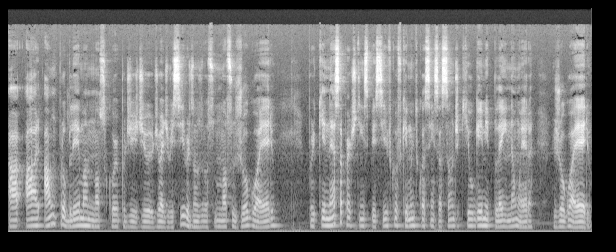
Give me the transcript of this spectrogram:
há, há, há um problema no nosso corpo de, de, de wide receivers, no nosso, no nosso jogo aéreo, porque nessa partida em específico eu fiquei muito com a sensação de que o gameplay não era jogo aéreo.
